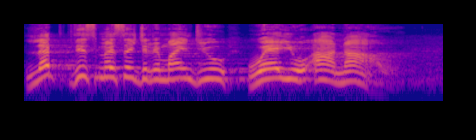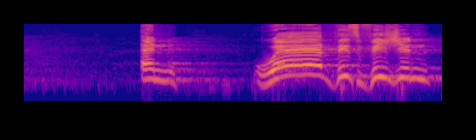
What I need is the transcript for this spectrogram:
Let this message remind you where you are now and where this vision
